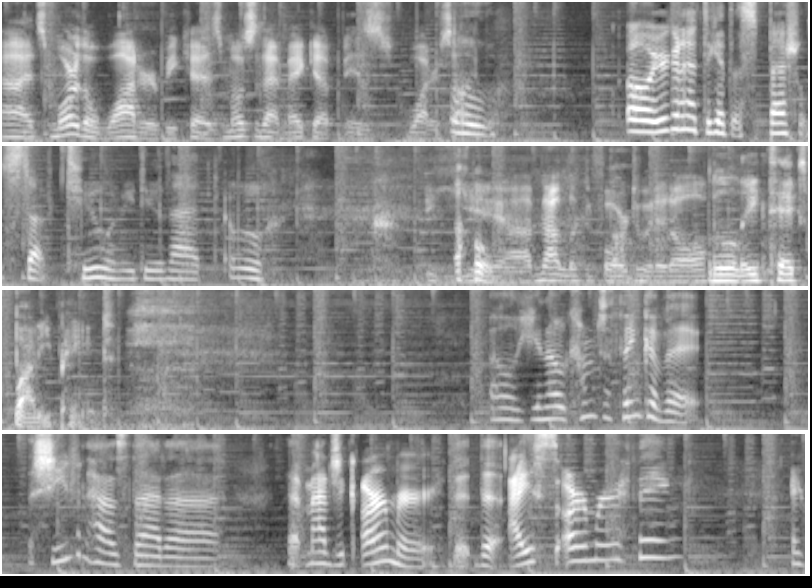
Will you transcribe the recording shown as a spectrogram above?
Uh, it's more the water because most of that makeup is water soluble. Oh. Oh, you're gonna have to get the special stuff too when we do that. Oh. Oh. Yeah, I'm not looking forward to it at all. Latex body paint. Oh, you know, come to think of it, she even has that uh that magic armor, the the ice armor thing. I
